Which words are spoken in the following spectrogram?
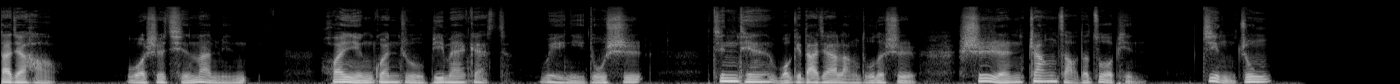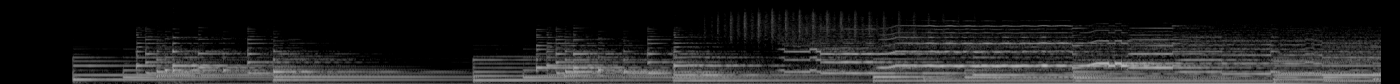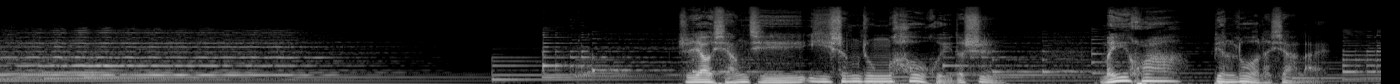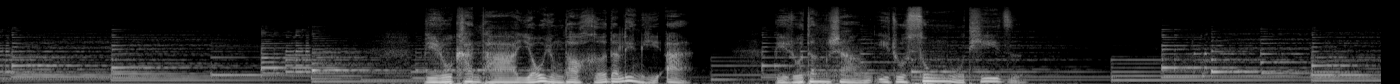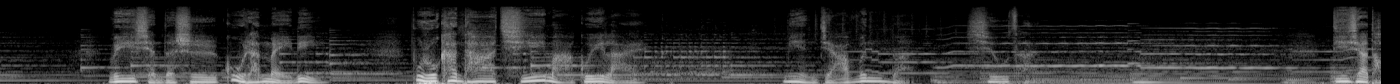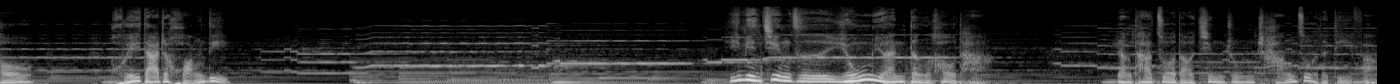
大家好，我是秦万民，欢迎关注 Be My Guest，为你读诗。今天我给大家朗读的是诗人张藻的作品《镜中》。只要想起一生中后悔的事，梅花便落了下来。比如看他游泳到河的另一岸，比如登上一株松木梯子。危险的事固然美丽，不如看他骑马归来。面颊温暖，羞惭，低下头，回答着皇帝。一面镜子永远等候他，让他坐到镜中常坐的地方，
